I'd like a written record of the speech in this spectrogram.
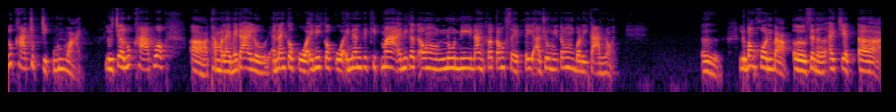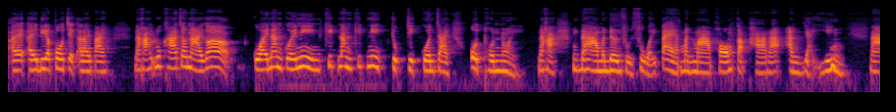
ลูกค้าจุกจิกวุ่นวายหรือเจอลูกค้าพวกเอ่อทำอะไรไม่ได้เลย อันนั้นก็กลัวไอ้นี่ก็กลัวไอ้นั่นก็คิดมากไอ้นี่ก็ต้องนู่นนี่นั่นก็ต้องเซฟตี้อะช่วงนี้ต้องบริการหน่อย เออ หรือบางคนแบบเออเสนอไอเจกเอ่อไอไอเดียโปรเจกต์อะไรไปนะคะ ลูกค้าเจ้านายก็กลัวไอ้นั่นกลัวไอ้นี่ คิดนั่นคิดนี่จุกจิกกวนใจ อดทนหน่อยนะคะ ดาวมันเดินสวยๆแต่มันมาพร้อมกับภาระอันใหญ่ยิ่งนะ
